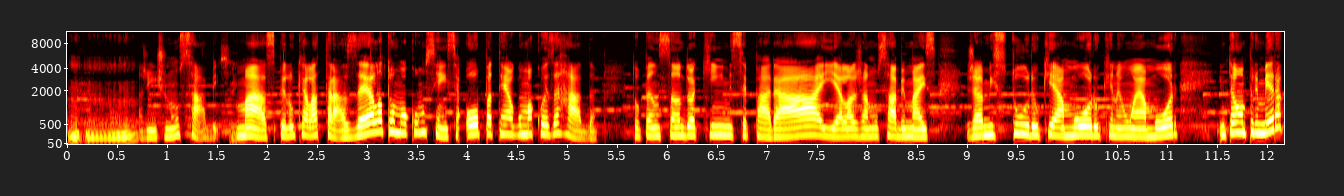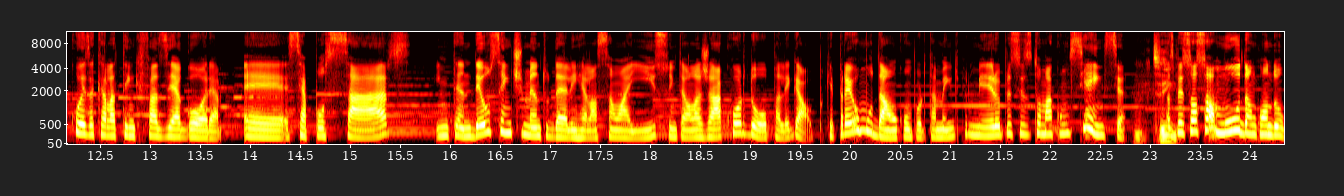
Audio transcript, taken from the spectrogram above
Uhum. A gente não sabe. Sim. Mas, pelo que ela traz, ela tomou consciência. Opa, tem alguma coisa errada. Tô pensando aqui em me separar e ela já não sabe mais, já mistura o que é amor, o que não é amor. Então, a primeira coisa que ela tem que fazer agora é se apossar, entender o sentimento dela em relação a isso. Então, ela já acordou. Opa, legal. Porque para eu mudar um comportamento, primeiro eu preciso tomar consciência. Sim. As pessoas só mudam quando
